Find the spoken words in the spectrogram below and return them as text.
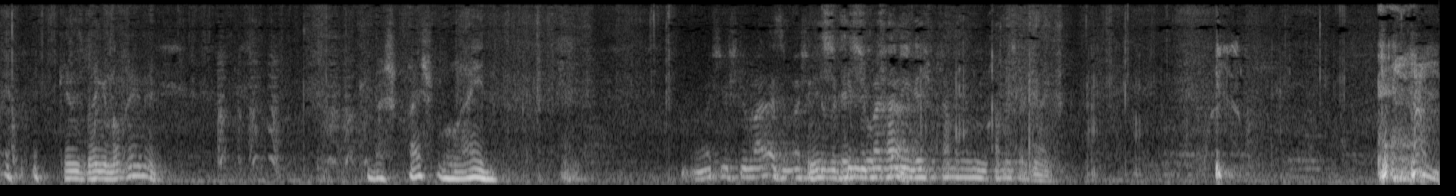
כן, יש ברגל לא חייבת. בשבוע שבועיים. מה שיש למעלה זה מה יש מכין למטה. יש שולחן עם חמש רגליים.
